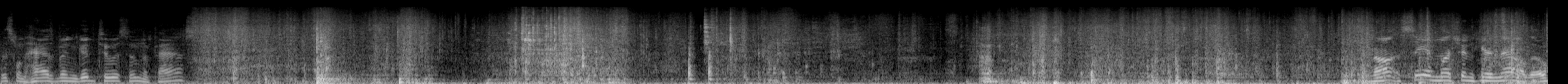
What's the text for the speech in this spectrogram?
This one has been good to us in the past. Not seeing much in here now, though.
